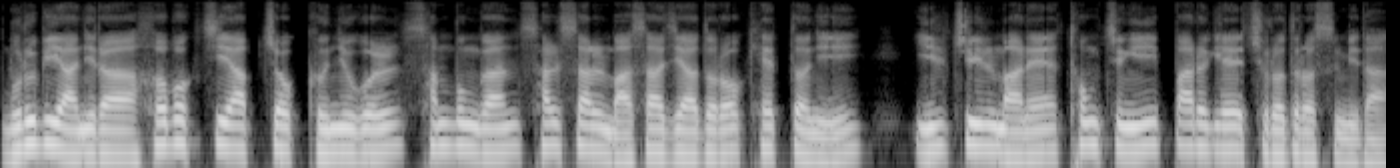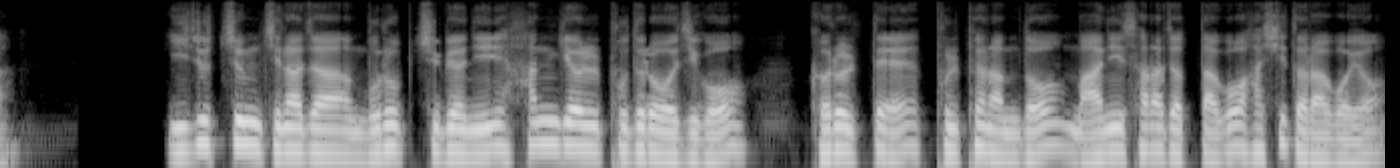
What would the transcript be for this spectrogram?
무릎이 아니라 허벅지 앞쪽 근육을 3분간 살살 마사지하도록 했더니 일주일 만에 통증이 빠르게 줄어들었습니다. 2주쯤 지나자 무릎 주변이 한결 부드러워지고 걸을 때 불편함도 많이 사라졌다고 하시더라고요.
